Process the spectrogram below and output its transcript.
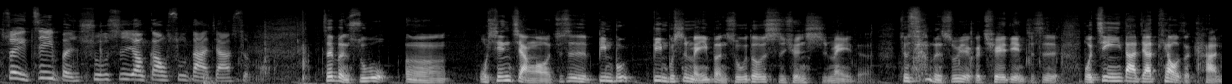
所以这一本书是要告诉大家什么？这本书，嗯、呃，我先讲哦，就是并不并不是每一本书都是十全十美的。就这本书有个缺点，就是我建议大家跳着看。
